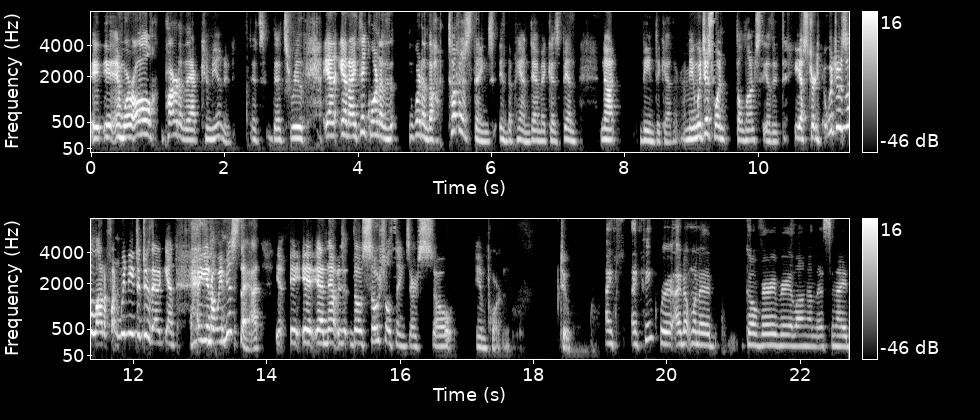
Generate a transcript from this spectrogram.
It, it, and we're all part of that community. It's that's really and, and I think one of the one of the toughest things in the pandemic has been not being together. I mean, we just went to lunch the other day, yesterday, which was a lot of fun. We need to do that again. Uh, you know, we missed that, it, and that was those social things are so important too. I I think we're I don't want to go very very long on this and I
